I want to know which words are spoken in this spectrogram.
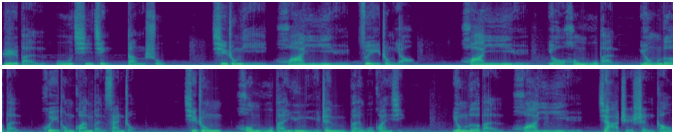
日本吴七敬等书，其中以华夷一语最重要。华夷一语有洪武本、永乐本、会同管本三种，其中洪武本与女真文无关系，永乐本华夷一语价值甚高。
